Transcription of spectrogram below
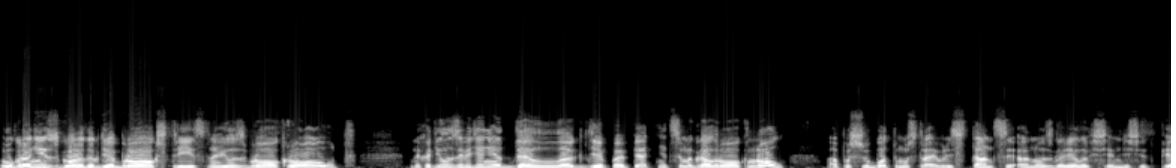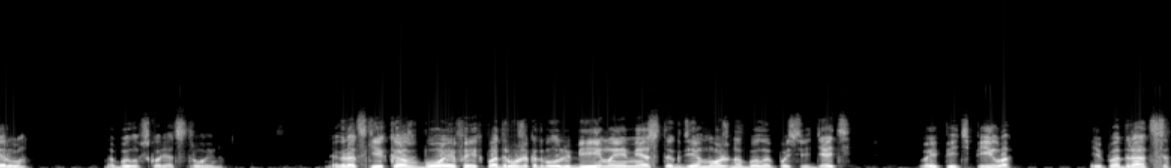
У границ города, где Брок-стрит становилась Брок-роуд, находилось заведение Делла, где по пятницам играл рок-н-ролл, а по субботам устраивались танцы. Оно сгорело в 71-м, но было вскоре отстроено. Для городских ковбоев и их подружек это было любимое место, где можно было посидеть, выпить пиво и подраться.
